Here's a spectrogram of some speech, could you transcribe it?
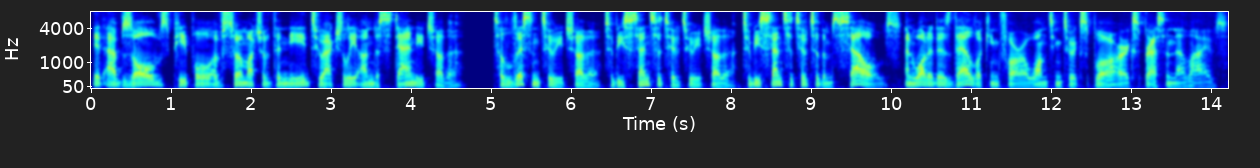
It absolves people of so much of the need to actually understand each other to listen to each other, to be sensitive to each other, to be sensitive to themselves and what it is they're looking for or wanting to explore or express in their lives.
